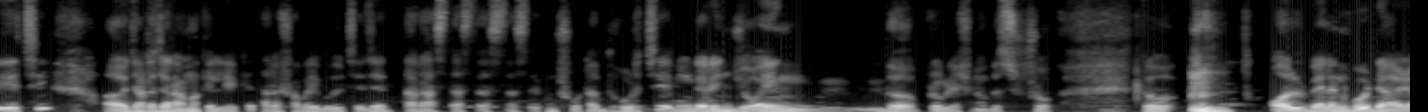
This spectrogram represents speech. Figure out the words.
পেয়েছি যারা যারা আমাকে লেখে তারা সবাই বলছে যে তারা আস্তে আস্তে আস্তে আস্তে এখন শোটা ধরছে এবং they are enjoying the progression of the show তো অল ওয়েল অ্যান্ড গুড আর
